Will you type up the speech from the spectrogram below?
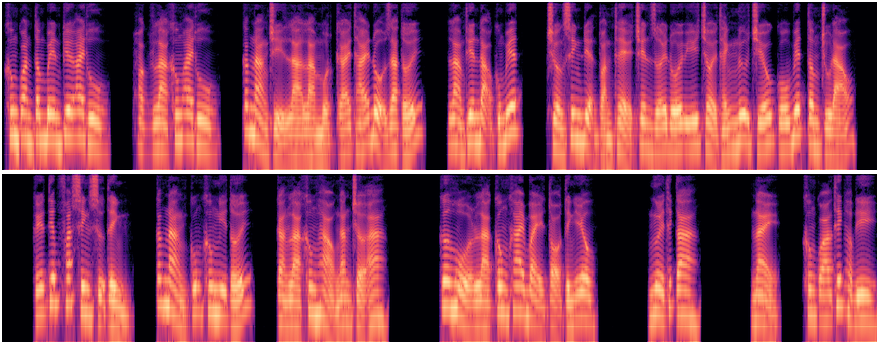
Không quan tâm bên kia ai thu, hoặc là không ai thu, các nàng chỉ là làm một cái thái độ ra tới, làm thiên đạo cũng biết, trường sinh điện toàn thể trên dưới đối ý trời thánh nữ chiếu cố biết tâm chú đáo. Kế tiếp phát sinh sự tình, các nàng cũng không nghĩ tới, càng là không hảo ngăn trở A. Cơ hồ là công khai bày tỏ tình yêu. Ngươi thích ta. Này, không quá thích hợp đi.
